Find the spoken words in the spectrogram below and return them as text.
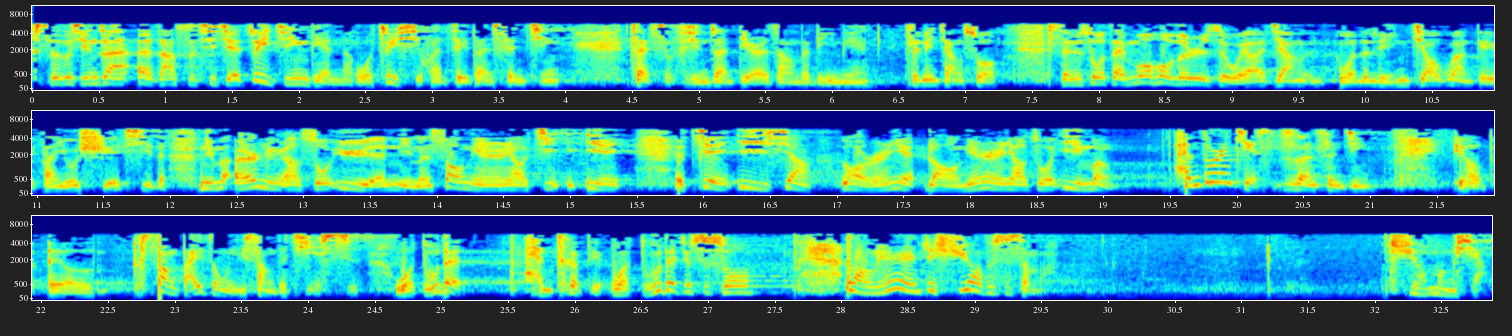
使徒行传二章十七节最经典的，我最喜欢这段圣经，在使徒行传第二章的里面，这边讲说，神说在末后的日子，我要将我的灵浇灌给凡有血气的，你们儿女要说预言，你们少年人要见见异象，老人也老年人要做异梦。很多人解释这段圣经，有有上百种以上的解释。我读的很特别，我读的就是说，老年人最需要的是什么？需要梦想，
